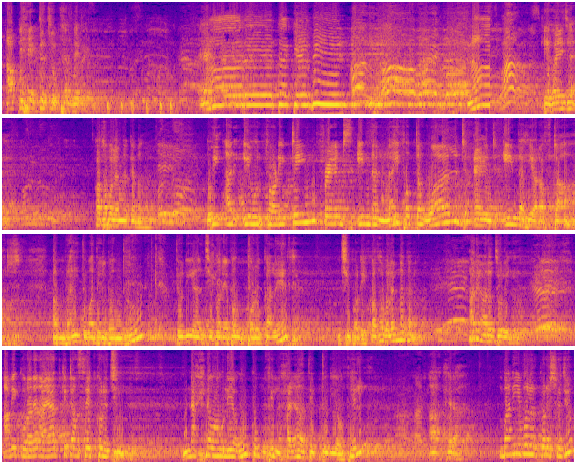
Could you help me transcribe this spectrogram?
আপনি একটু চুপ থাকবেন। কি হয়ে যায় কথা বলেন না কেন? We are your predicting friends in the life of the world and in the hereafter আমরাই তোমাদের বন্ধু দুনিয়ার জীবন এবং পরকালের জীবনে। কথা বলেন না কেন? আরে আরও জোরে। আমি কোরআনের আয়াতকে ট্রান্সলেট করেছি। নাহনু আউলিয়াউকুম ফিল হায়াতিদ দুনিয়া ফিল আখিরাহ। বানিয়ে বলার কোনো সুযোগ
